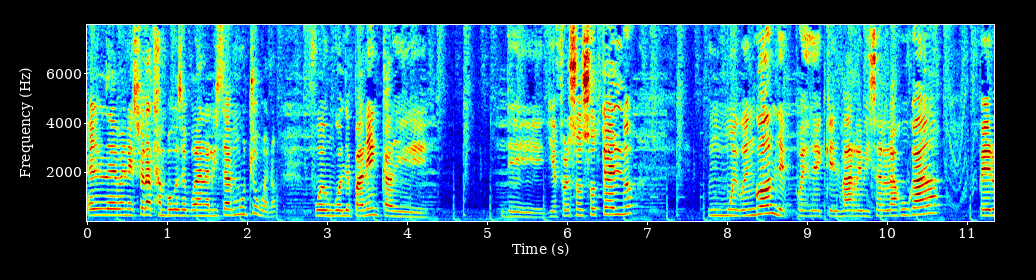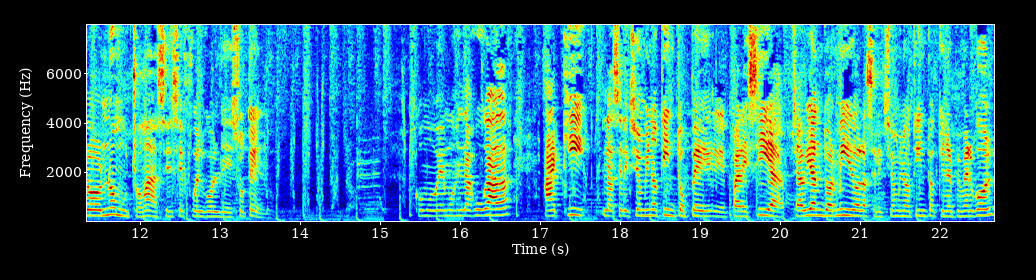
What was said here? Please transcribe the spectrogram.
El de Venezuela tampoco se puede analizar mucho, bueno, fue un gol de Panenka de, de Jefferson Soteldo, un muy buen gol después de que él va a revisar la jugada, pero no mucho más, ese fue el gol de Soteldo. Como vemos en la jugada, Aquí la selección Minotinto parecía, se habían dormido la selección Minotinto aquí en el primer gol,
